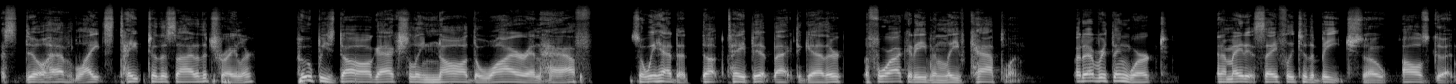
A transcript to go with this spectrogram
I still have lights taped to the side of the trailer. Poopy's dog actually gnawed the wire in half, so we had to duct tape it back together before I could even leave Kaplan. But everything worked, and I made it safely to the beach, so all's good.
